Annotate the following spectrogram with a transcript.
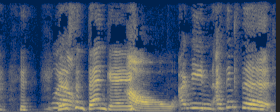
Here's some some Bengay. Oh, I mean, I think that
